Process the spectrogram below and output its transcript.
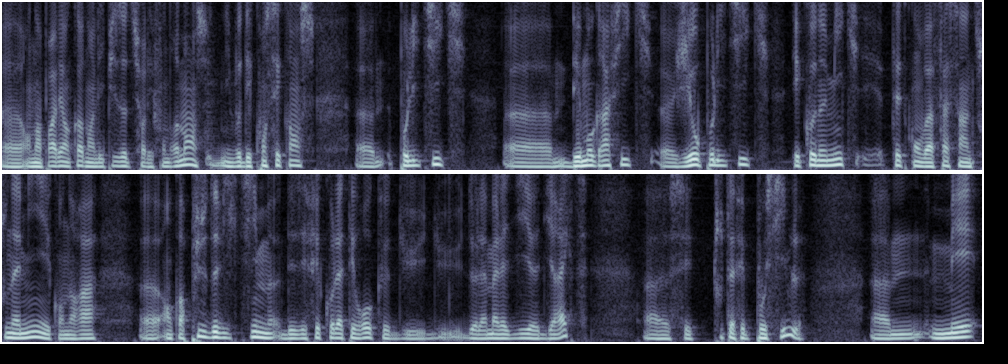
on en parlait encore dans l'épisode sur l'effondrement, au niveau des conséquences euh, politique, euh, démographique, euh, géopolitique, économique, peut-être qu'on va face à un tsunami et qu'on aura encore plus de victimes des effets collatéraux que de la maladie directe. Euh, c'est tout à fait possible. Euh, mais,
